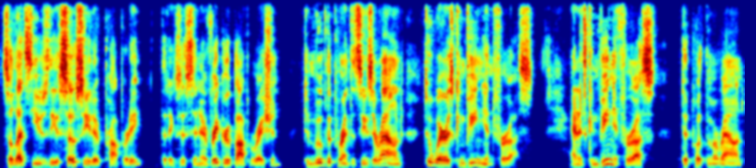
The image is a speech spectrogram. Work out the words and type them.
So let's use the associative property that exists in every group operation to move the parentheses around to where is convenient for us. And it's convenient for us to put them around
